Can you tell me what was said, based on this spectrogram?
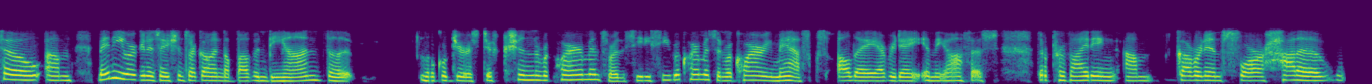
So um, many organizations are going above and beyond the local jurisdiction requirements or the CDC requirements and requiring masks all day, every day in the office. They're providing um, governance for how to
